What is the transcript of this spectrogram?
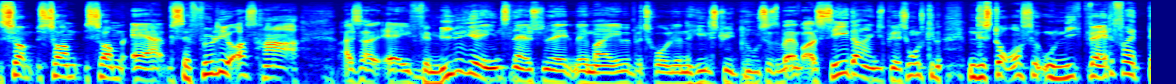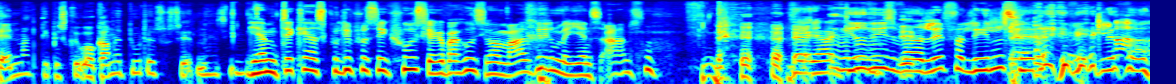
som, som, som er, selvfølgelig også har, altså er i familie internationalt med Miami Petroleum og Hill Street Blues, og så man kan godt se, der er inspirationskilder, men det står også unikt. Hvad er det for et Danmark, det beskriver? Hvor gammel er du, da du ser den her, Signe? Jamen, det kan jeg sgu lige pludselig ikke huske. Jeg kan bare huske, at jeg var meget vild med Jens Arnsen. Så jeg har givetvis været lidt for lille til det i virkeligheden.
